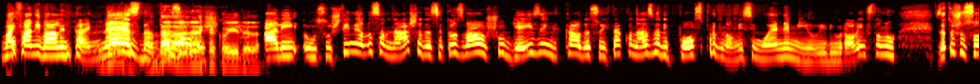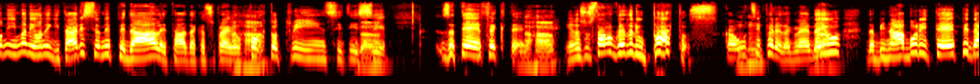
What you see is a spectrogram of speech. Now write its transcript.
My Funny Valentine, ne Da, znam, da, da, razumeš? nekako ide, da. Ali u suštini onda sam našla da se to zvao shoegazing kao da su ih tako nazvali posprdno, mislim u Enemiju ili u Rolling Stoneu, zato što su oni imali one gitariste, one pedale tada kad su pravili. Cocteau Twins i ti Da. svi za te efekte. Aha. I onda su stalno gledali u patos, kao u cipere da gledaju, da, Da. bi naboli te pedale,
